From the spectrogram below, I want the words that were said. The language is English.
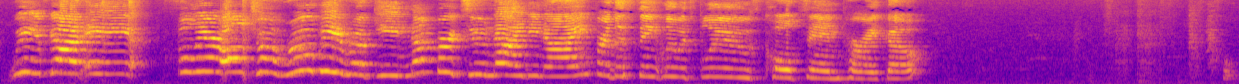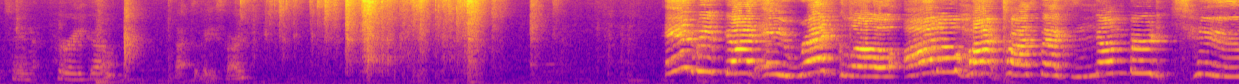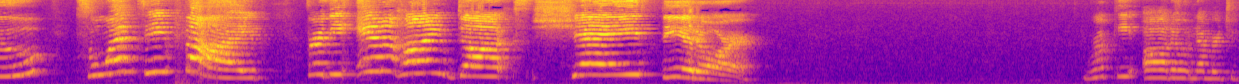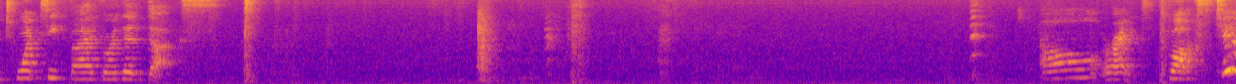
We've got a Fleer Ultra Ruby rookie, number 299 for the St. Louis Blues, Colton Parayko. Colton Parayko. That's a base card. And we've got a Red Glow Auto Hot Prospects number 225 for the Anaheim Ducks, Shea Theodore. Rookie auto number 225 for the Ducks. All right, box two.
